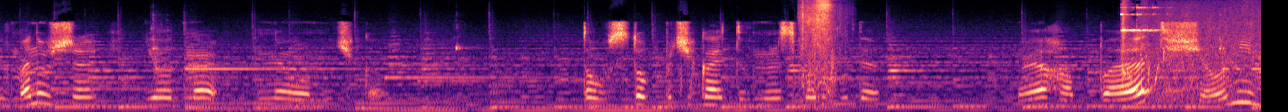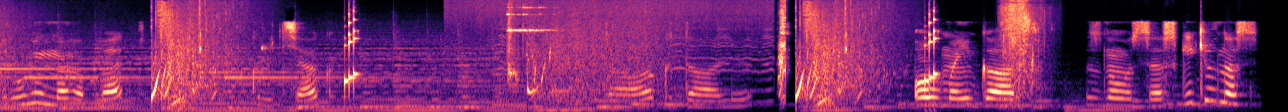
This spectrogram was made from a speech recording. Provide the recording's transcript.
І в мене вже є одна неоночка. То стоп, почекайте, в мене скоро буде мегапет. Ще мій другий мегапет. Крутяк. Так, далі. О май гад. Знову це. Скільки в нас?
